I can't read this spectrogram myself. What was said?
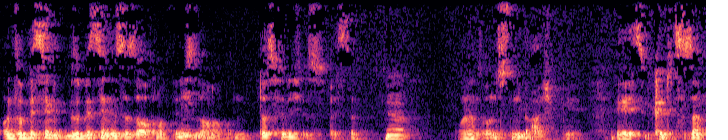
Und so ein bisschen, so ein bisschen ist es auch noch, finde ich es auch noch. Und das finde ich ist das Beste. ja Und ansonsten, ja, ich ja, jetzt könnt ihr zusammen,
